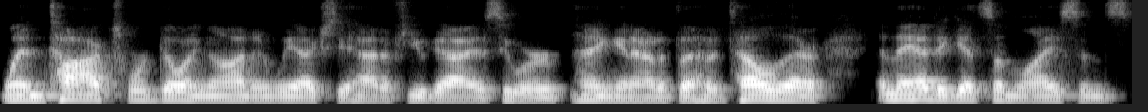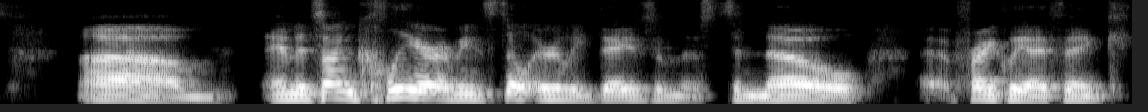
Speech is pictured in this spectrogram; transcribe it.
when talks were going on, and we actually had a few guys who were hanging out at the hotel there, and they had to get some license. Um, and it's unclear. I mean, it's still early days in this to know. Uh, frankly, I think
